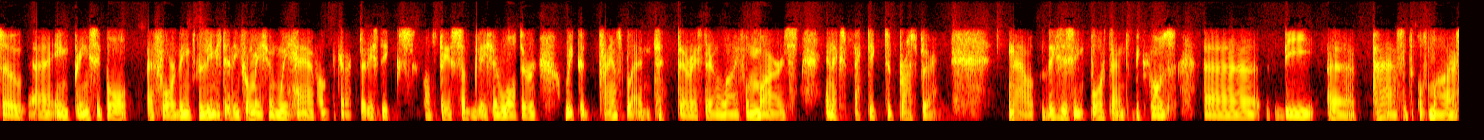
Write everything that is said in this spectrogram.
So, uh, in principle, for the limited information we have on the characteristics of the subglacial water, we could transplant terrestrial life on Mars and expect it to prosper. Now, this is important because uh, the uh, past of Mars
